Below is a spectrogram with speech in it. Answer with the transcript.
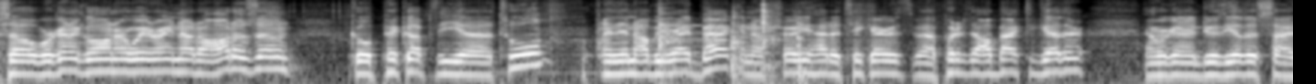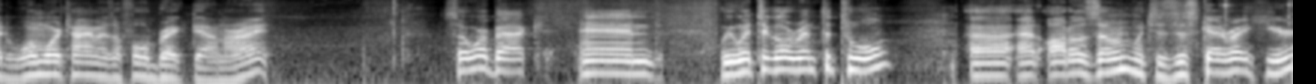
so we're gonna go on our way right now to AutoZone, go pick up the uh, tool, and then I'll be right back and I'll show you how to take everything, uh, put it all back together, and we're gonna do the other side one more time as a full breakdown, all right? So we're back, and we went to go rent the tool uh, at AutoZone, which is this guy right here.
